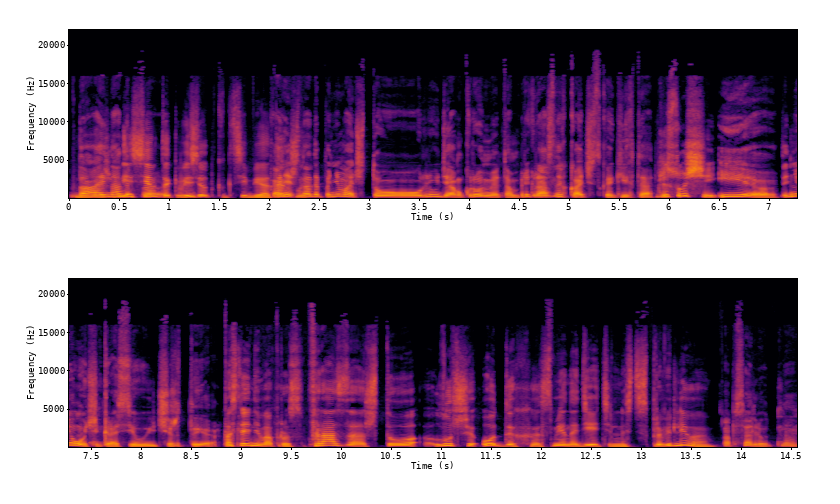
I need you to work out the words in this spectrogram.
Да, Понимаешь? и надо Не всем так везет, как тебе. А так Конечно, вот- надо понимать, что людям, кроме там прекрасных качеств каких-то, присущи и э, не очень красивые черты. Последний вопрос. Фраза, что лучший отдых — смена деятельности, справедлива? Абсолютно.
